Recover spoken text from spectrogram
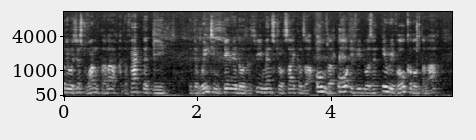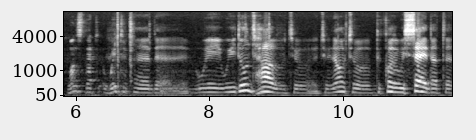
there was just one talaq the fact that the the waiting period or the three menstrual cycles are over or if it was an irrevocable talaq once that waiting uh, the, we we don't have to to know to because we say that uh,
